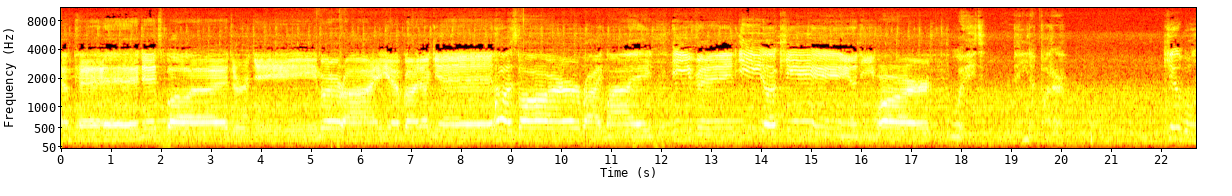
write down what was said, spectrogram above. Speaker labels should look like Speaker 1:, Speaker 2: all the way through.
Speaker 1: Pen, it's Butter Gamer. I am gonna get a star. I might even eat a candy bar. Wait, peanut butter? Campbell.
